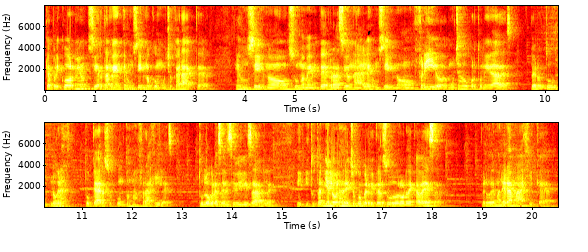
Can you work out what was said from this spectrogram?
Capricornio ciertamente es un signo con mucho carácter, es un signo sumamente racional, es un signo frío, muchas oportunidades, pero tú logras tocar sus puntos más frágiles, tú logras sensibilizarle y, tú también logras de hecho convertirte en su dolor de cabeza, pero de manera mágica.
